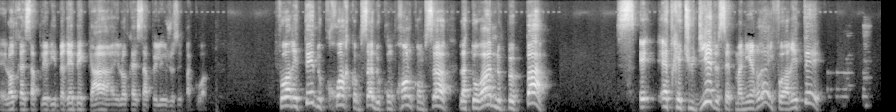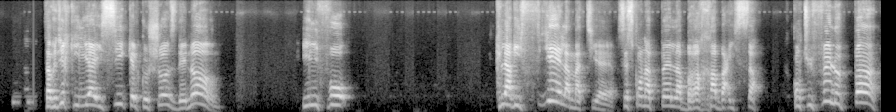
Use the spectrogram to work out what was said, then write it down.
Et l'autre, elle s'appelait Rebecca, et l'autre, elle s'appelait je ne sais pas quoi. Il faut arrêter de croire comme ça, de comprendre comme ça. La Torah ne peut pas être étudiée de cette manière-là. Il faut arrêter. Ça veut dire qu'il y a ici quelque chose d'énorme. Il faut clarifier la matière. C'est ce qu'on appelle la bracha baïsa. Quand tu fais le pain,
